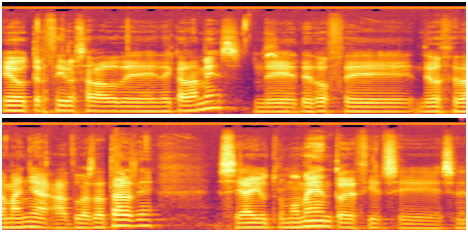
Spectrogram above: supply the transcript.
é o terceiro sábado de, de cada mes, de, de, 12, de 12 da mañá a 2 da tarde, se hai outro momento, é dicir, se, se,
